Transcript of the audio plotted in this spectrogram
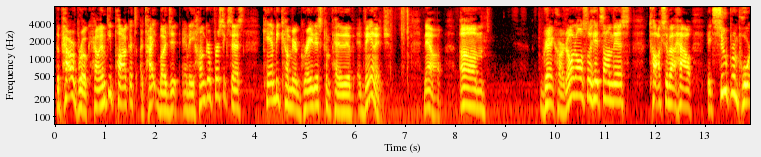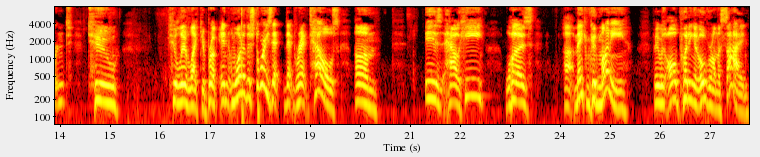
the power broke, how empty pockets, a tight budget, and a hunger for success can become your greatest competitive advantage. Now, um, Grant Cardone also hits on this, talks about how it's super important to to live like you're broke. And one of the stories that that Grant tells um, is how he was uh, making good money but he was all putting it over on the side.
